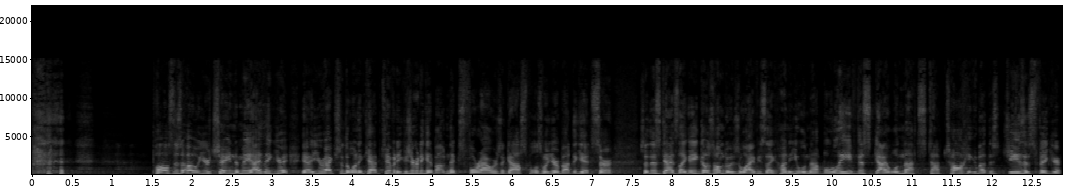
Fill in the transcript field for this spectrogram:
Paul says, Oh, you're chained to me. I think you're, yeah, you're actually the one in captivity because you're going to get about next four hours of gospel, is what you're about to get, sir. So this guy's like, he goes home to his wife. He's like, Honey, you will not believe. This guy will not stop talking about this Jesus figure.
